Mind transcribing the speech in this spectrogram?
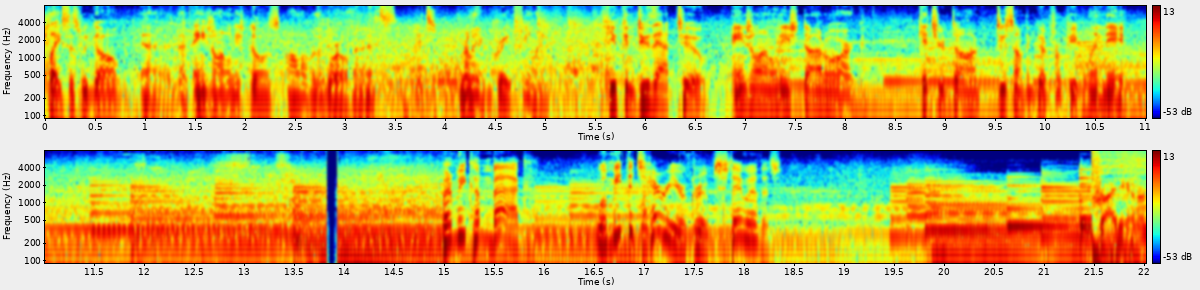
places we go uh, that Angel on a Leash goes all over the world, and it's it's really a great feeling. If you can do that too, angelonaleash.org. Get your dog, do something good for people in need. When we come back, we'll meet the Terrier group. Stay with us. Friday on our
